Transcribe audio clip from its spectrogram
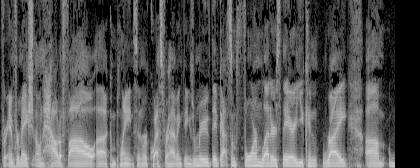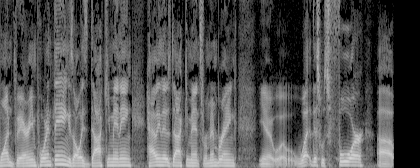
for information on how to file uh, complaints and requests for having things removed. They've got some form letters there you can write. Um, one very important thing is always documenting, having those documents, remembering you know what this was for. Uh,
